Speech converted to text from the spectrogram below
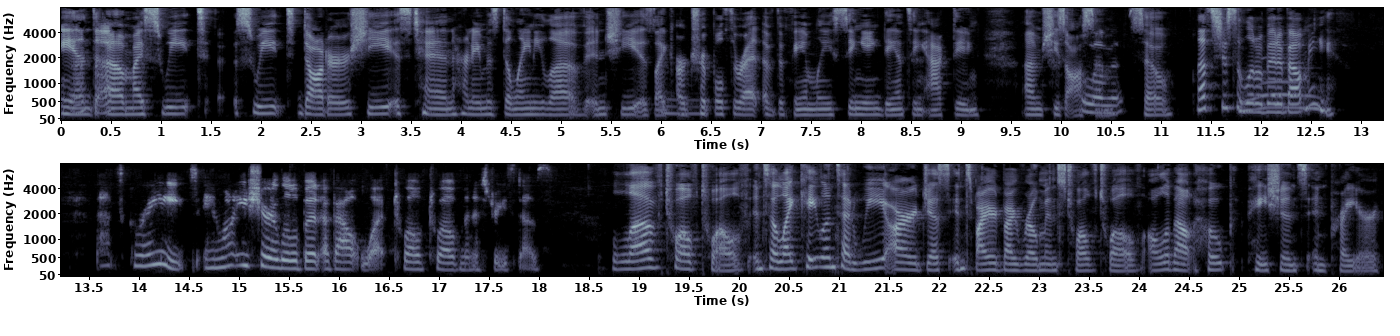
And uh, my sweet, sweet daughter, she is 10. Her name is Delaney Love. And she is like mm. our triple threat of the family singing, dancing, acting. Um, she's awesome. So that's just a little bit about me. That's great. And why don't you share a little bit about what Twelve12 Ministries does? Love Twelve12. And so, like Caitlin said, we are just inspired by Romans 1212, all about hope, patience, and prayer.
